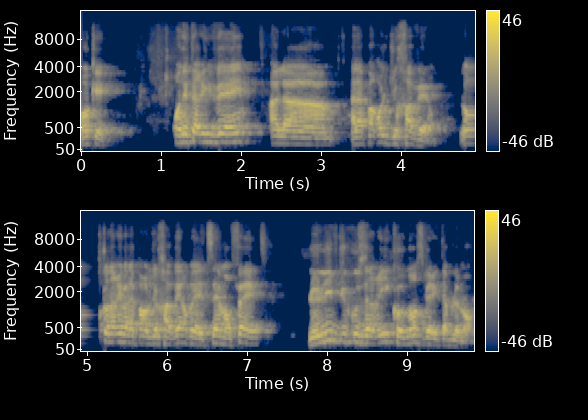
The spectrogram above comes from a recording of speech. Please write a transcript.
Ok. On est arrivé à la, à la parole du Chaver. Lorsqu'on arrive à la parole du Chaver, en fait, le livre du Kuzari commence véritablement.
